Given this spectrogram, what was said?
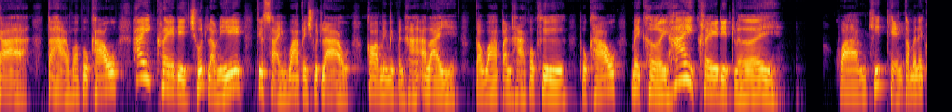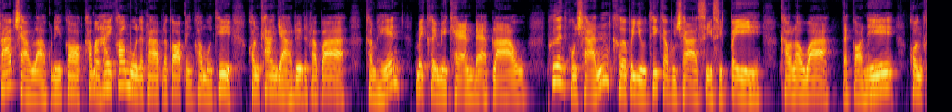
ชาแต่หากว่าพวกเขาให้เครดิตชุดเหล่านี้ที่ใส่ว่าเป็นชุดลาว ก็ไม่มีปัญหาอะไร แต่ว่าปัญหาก็คือ พวกเขาไม่เคยให้เครดิตเลย ความคิดเห็นต่อมาเลยครับ ชาวลาวคนนี้ก็เข้ามาให้ข้อมูลนะครับ แล้วก็เป็นข้อมูลที่ค่อนข้างยาวด้วยนะครับว่าเขมรไม่เคยมีแคนแบบลาว เพื่อนของฉันเคยไปอยู่ที่กัมพูชา 40 ปี เขาเล่าว่าแต่ก่อนนี้คนเข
